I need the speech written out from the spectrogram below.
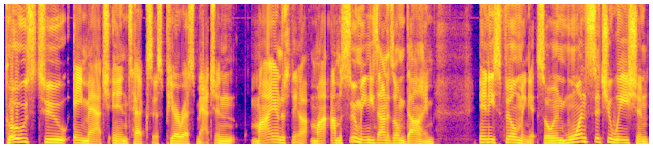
goes to a match in Texas, PRS match, and my understand, my, I'm assuming he's on his own dime, and he's filming it. So in one situation,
